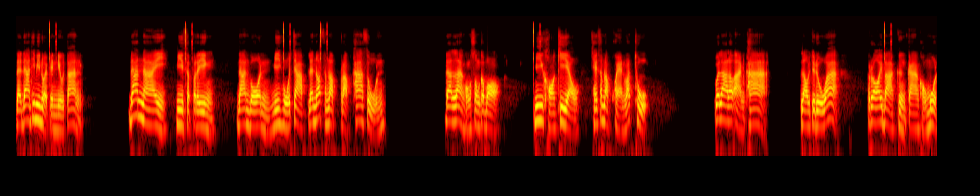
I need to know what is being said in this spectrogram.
และด้านที่มีหน่วยเป็นนิวตัน ด้านในมีสปริง ด้านบนมีหูจับและน็อตสำหรับปรับค่าศูนย์ ด้านล่างของทรงกระบอก มีขอเกี่ยวใช้สำหรับแขวนวัตถุ เวลาเราอ่านค่า เราจะดูว่ารอยบากกึ่งกลางของหมุด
